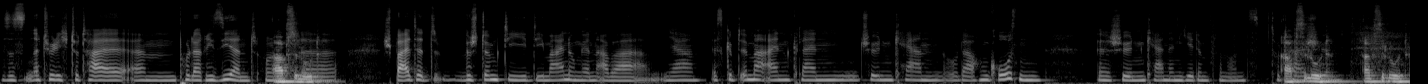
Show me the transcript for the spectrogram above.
es ist natürlich total ähm, polarisierend und. Äh, spaltet bestimmt die, die Meinungen, aber ja, es gibt immer einen kleinen schönen Kern oder auch einen großen äh, schönen Kern in jedem von uns. Total absolut, schön. absolut.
